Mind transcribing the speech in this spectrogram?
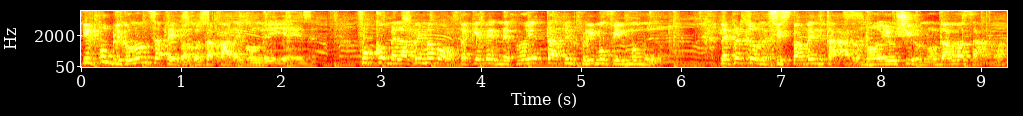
Il pubblico non sapeva cosa fare con le Iene. Fu come la prima volta che venne proiettato il primo film muto. Le persone si spaventarono e uscirono dalla sala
